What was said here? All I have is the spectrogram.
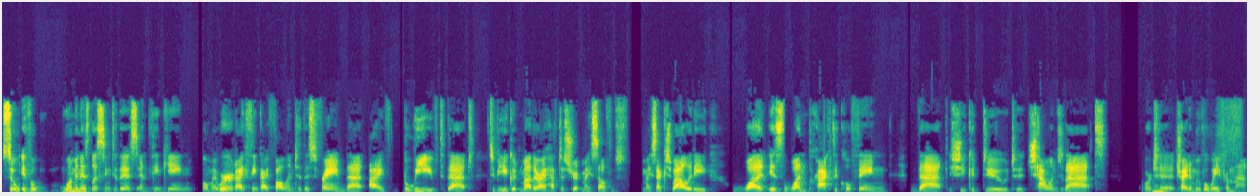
So if a woman is listening to this and thinking, "Oh my word, I think I fall into this frame that I've believed that to be a good mother I have to strip myself of my sexuality." What is one practical thing that she could do to challenge that or to mm. try to move away from that?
